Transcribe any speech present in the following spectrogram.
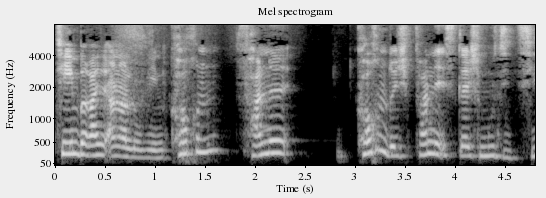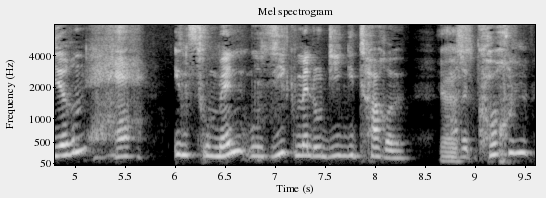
Themenbereich Analogien. Kochen, Pfanne. Kochen durch Pfanne ist gleich musizieren. Hä? Instrument, Musik, Melodie, Gitarre. Ja, Warte, das- kochen.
